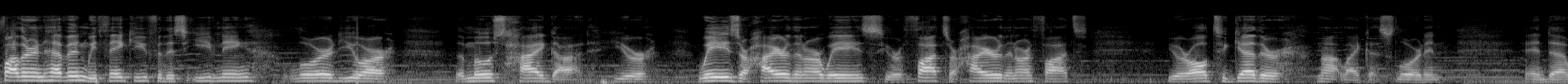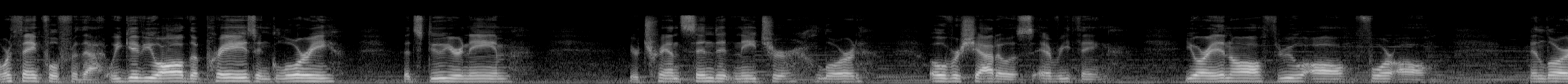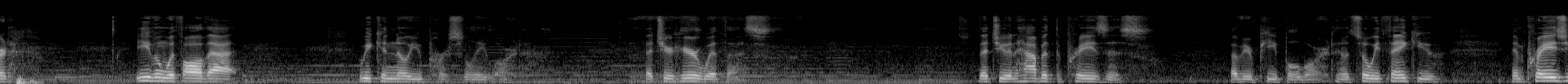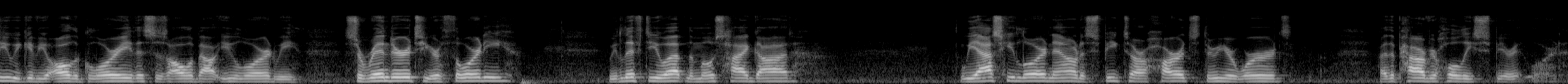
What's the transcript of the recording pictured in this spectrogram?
Father in heaven, we thank you for this evening. Lord, you are the most high God. Your ways are higher than our ways, your thoughts are higher than our thoughts. You are altogether not like us, Lord, and, and uh, we're thankful for that. We give you all the praise and glory that's due your name. Your transcendent nature, Lord, overshadows everything. You are in all, through all, for all. And Lord, even with all that, we can know you personally, Lord. That you're here with us. That you inhabit the praises of your people, Lord. And so we thank you and praise you. We give you all the glory. This is all about you, Lord. We surrender to your authority. We lift you up, the Most High God. We ask you, Lord, now to speak to our hearts through your words by the power of your Holy Spirit, Lord.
